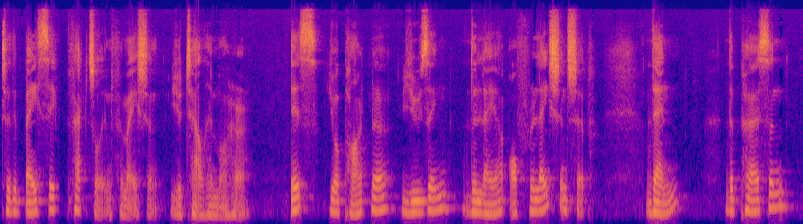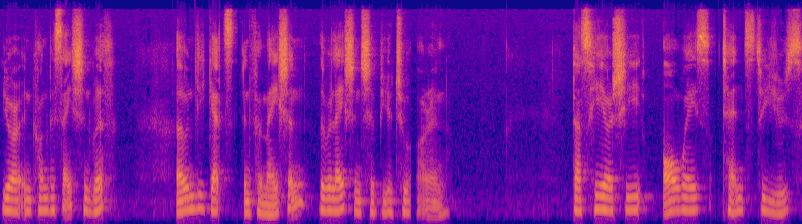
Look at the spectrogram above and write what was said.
to the basic factual information you tell him or her. Is your partner using the layer of relationship? Then the person you're in conversation with only gets information the relationship you two are in. Does he or she always tends to use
